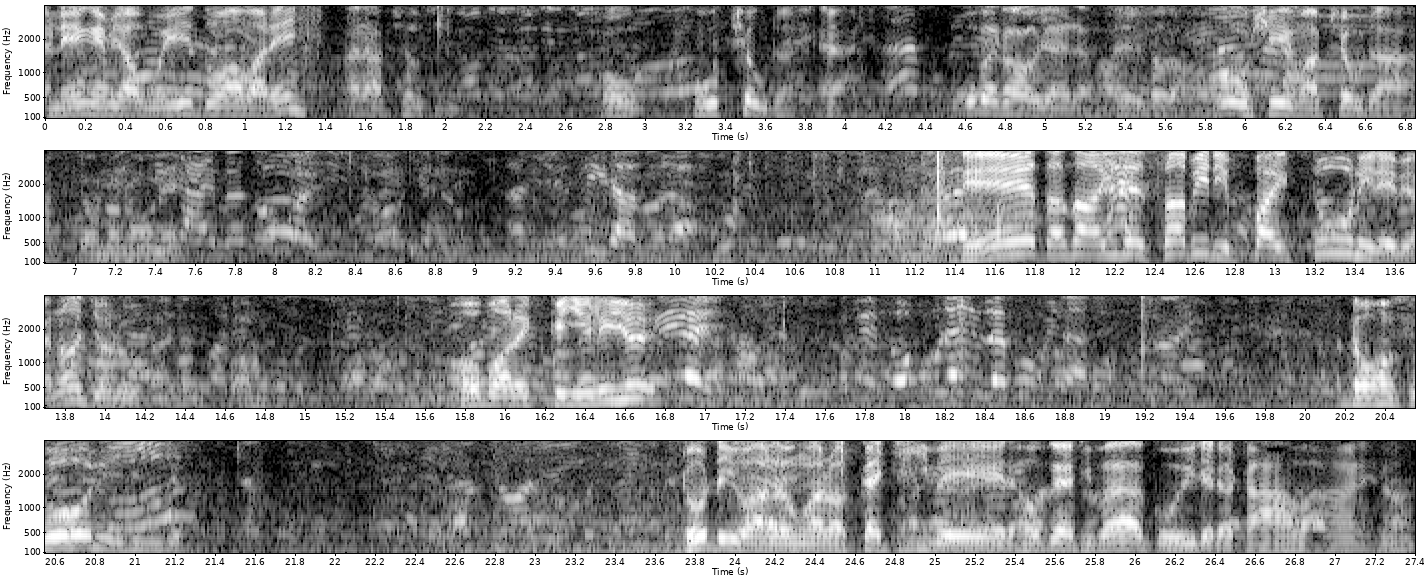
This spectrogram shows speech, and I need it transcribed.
အနေငယ်မြဝေးသွားပါတယ်အဲ့ဒါဖြုတ်ချင်ဂုံဟိုးဖြုတ်တာလေအဲ့ဒါလေဘိုးဘက်တော့ရိုက်တယ်ဟာဖြုတ်တာဟိုးရှေ့မှာဖြုတ်တာတောင်းတောင်းတောင်းနဲ့တိုင်ပဲတော့ရှိနော်အဲ့ဒီတိတာပြောတာကဲတသားကြီးနဲ့စားပြီးဒီပိုက်တိုးနေတယ်ဗျာနော်ကျွန်တော်တို့ဟောပါတယ်ကရင်လေးရွေ့ဘာဖြစ်တော့ဘူးလဲယူလဲပို့ပေးတာပဲအတော်ဆိုးနေပြီတို့တရွာလုံးကတော့ကက်ကြီးပဲတဲ့ဟုတ်ကဲ့ဒီဘက်ကအကိုကြီးတဲ့တော့ဓာပါတဲ့နော်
